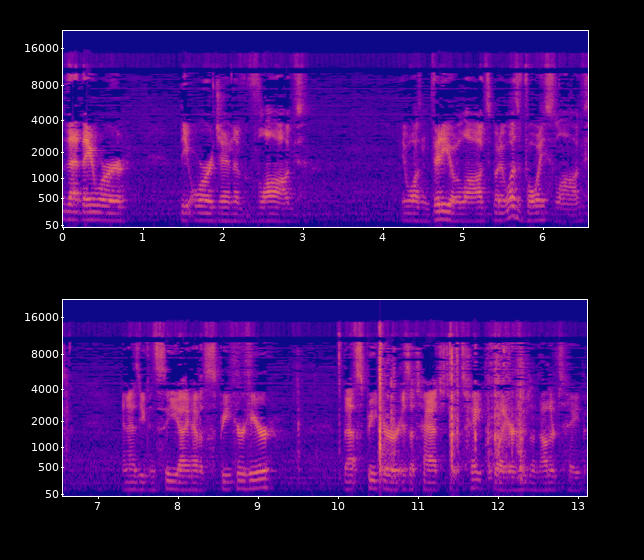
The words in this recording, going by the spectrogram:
that they were the origin of vlogs. It wasn't video logs, but it was voice logs. And as you can see, I have a speaker here. That speaker is attached to a tape player. Here's another tape.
